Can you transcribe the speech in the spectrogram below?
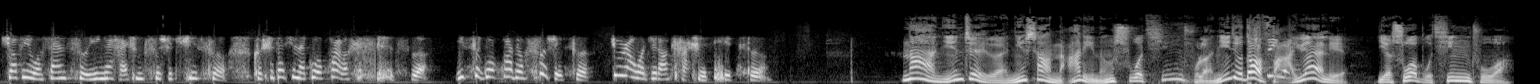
消费过三次，应该还剩四十七次。可是他现在给我划了四十次，一次给我划掉四十次，就让我这张卡剩七次。那您这个，您上哪里能说清楚了？您就到法院里也说不清楚啊。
